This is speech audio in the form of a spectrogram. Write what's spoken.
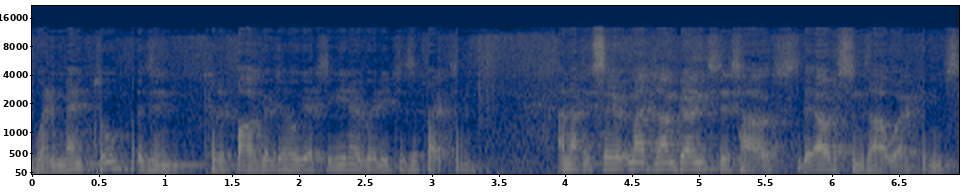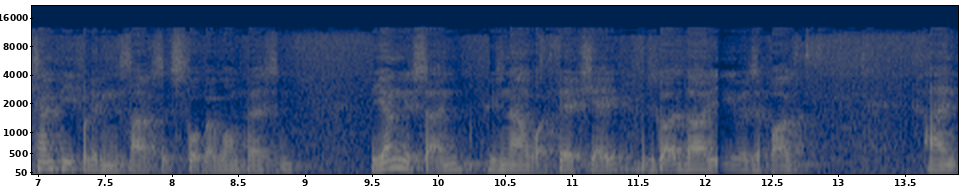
went mental, as in to the pagal you know, really just him. And I, so imagine I'm going to this house, the eldest son's out working, there's 10 people living in this house, it's supported by one person. The youngest son, who's now, what, 38, he's got a dari, he was a pug, and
